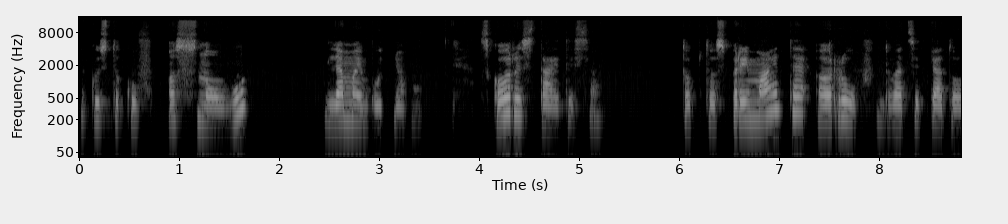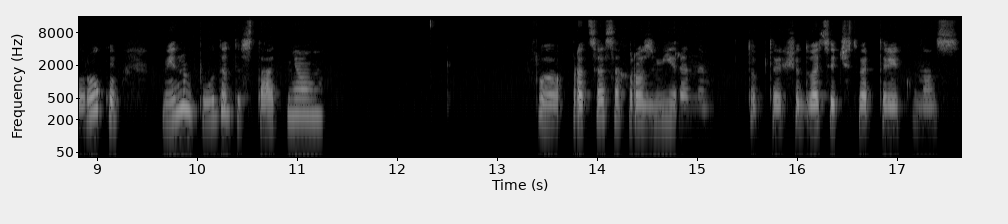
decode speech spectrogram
якусь таку основу для майбутнього. Скористайтеся. Тобто сприймайте рух 25-го року він буде достатньо в процесах розміреним. Тобто, якщо 24 рік у нас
